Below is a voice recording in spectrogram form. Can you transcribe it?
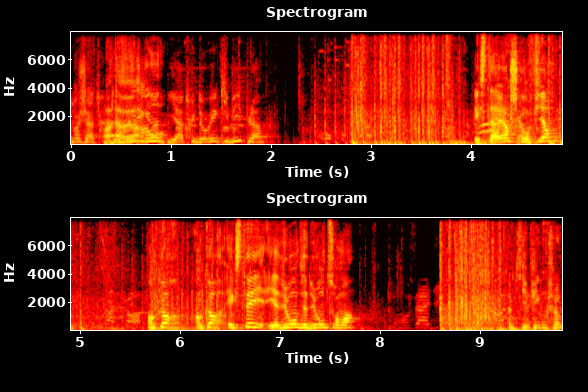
Moi j'ai un truc Ah, doré les en gars. haut. Il y a un truc doré qui bip là. Extérieur, je confirme. Encore, encore, exté, il y a du monde, il y a du monde sur moi. Un petit ping chaud.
